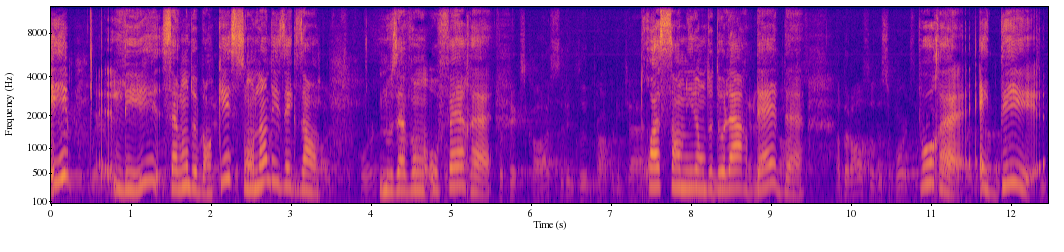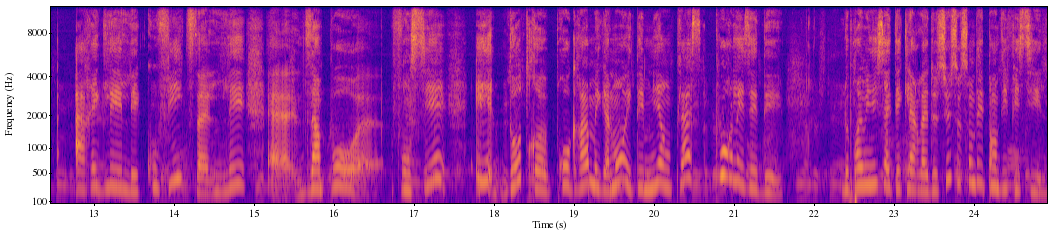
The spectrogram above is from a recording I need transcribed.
et les salons de banquet sont l'un des exemples. Nous avons offert 300 millions de dollars d'aide pour aider à régler les coûts fixes, les impôts fonciers et d'autres programmes également ont été mis en place pour les aider. Le Premier ministre a été clair là-dessus, ce sont des temps difficiles.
